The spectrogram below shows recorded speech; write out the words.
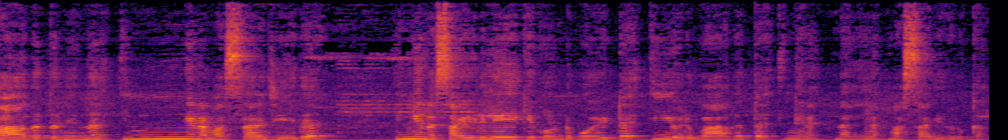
ഭാഗത്ത് നിന്ന് ഇങ്ങനെ മസാജ് ചെയ്ത് ഇങ്ങനെ സൈഡിലേക്ക് കൊണ്ടുപോയിട്ട് ഈ ഒരു ഭാഗത്ത് ഇങ്ങനെ നല്ല മസാജ് ചെയ്ത് കൊടുക്കാം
